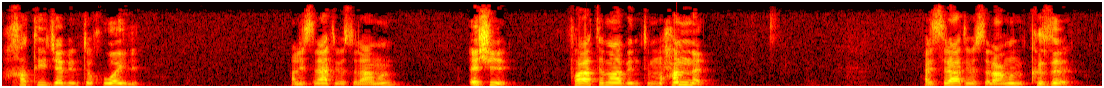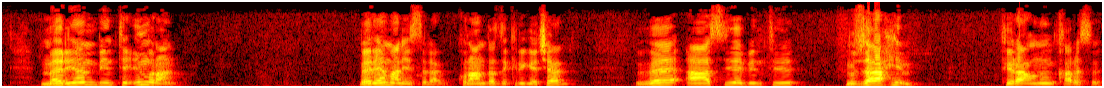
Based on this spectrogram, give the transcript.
Hatice binti Huveylid. Aleyhissalatü vesselamın eşi Fatıma binti Muhammed. Aleyhissalatü vesselamın kızı Meryem binti İmran Meryem aleyhisselam Kur'an'da zikri geçen ve Asiye binti Müzahim Firavun'un karısı.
